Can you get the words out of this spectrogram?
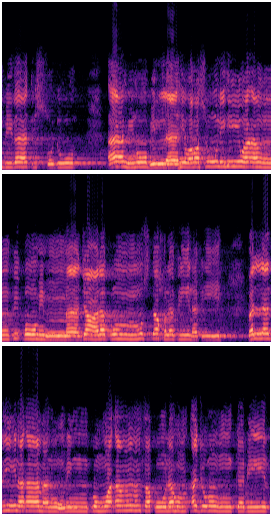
بذات الصدور. آمنوا بالله ورسوله وأنفقوا مما جعلكم مستخلفين فيه. فالذين آمنوا منكم وأنفقوا لهم أجر كبير.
